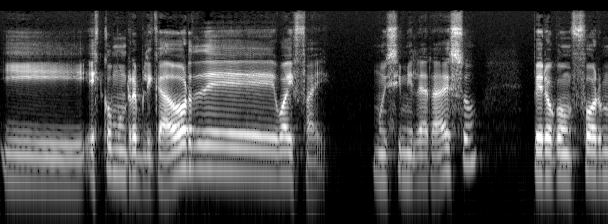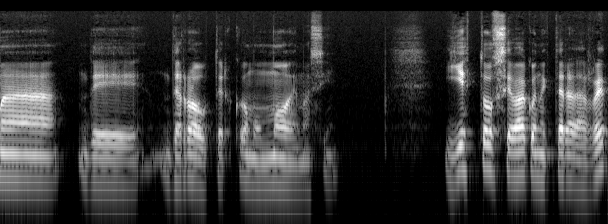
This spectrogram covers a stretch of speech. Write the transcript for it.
Y es como un replicador de Wi-Fi, muy similar a eso, pero con forma de, router, como un modem así. Y esto se va a conectar a la red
